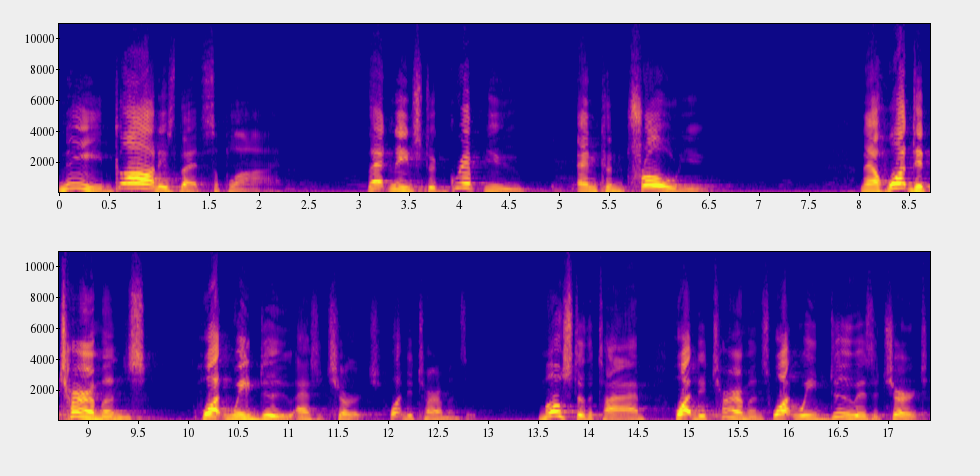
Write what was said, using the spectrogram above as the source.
need. God is that supply. That needs to grip you and control you. Now, what determines what we do as a church? What determines it? Most of the time, what determines what we do as a church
